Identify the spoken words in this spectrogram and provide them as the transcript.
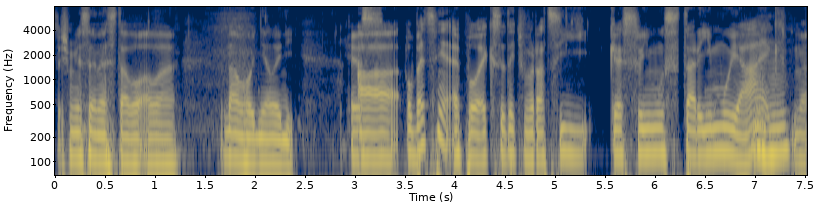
což mě se nestalo, ale znám hodně lidí. Yes. A obecně Apple, jak se teď vrací ke svýmu starému já, mm-hmm. jak mhm. jsme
